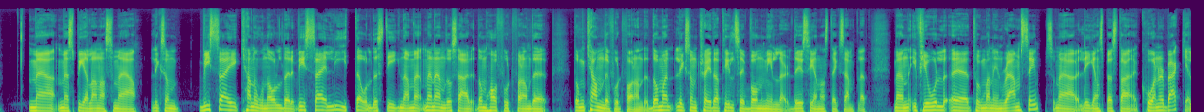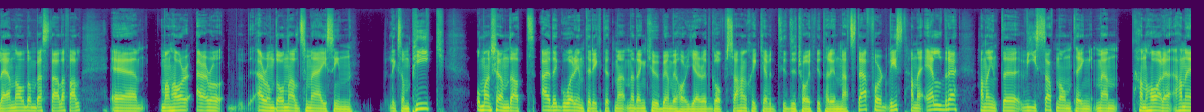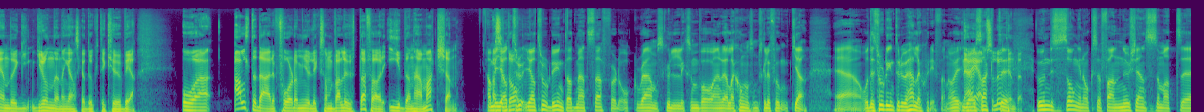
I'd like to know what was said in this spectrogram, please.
med, med spelarna som är liksom Vissa är kanonålder, vissa är lite ålderstigna, men, men ändå så här, de har fortfarande, de kan det fortfarande. De har liksom tradat till sig Von Miller, det är senaste exemplet. Men i fjol eh, tog man in Ramsey, som är ligans bästa cornerback, eller en av de bästa i alla fall. Eh, man har Aaron, Aaron Donald som är i sin liksom peak. Och man kände att nej, det går inte riktigt med, med den kuben vi har, Jared Goff, så han skickar vi till Detroit. Vi tar in Matt Stafford. Visst, han är äldre, han har inte visat någonting, men han, har, han är ändå i grunden en ganska duktig QB. Och allt det där får de ju liksom valuta för i den här matchen. Ja, men Alltså, jag, de- tro, jag trodde ju inte att Matt Stafford och Rams skulle liksom vara en relation som skulle funka. Eh, och det trodde inte du heller, sheriffen. Och jag har Nej, sagt absolut inte. Under säsongen också, fan nu känns det som att eh,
